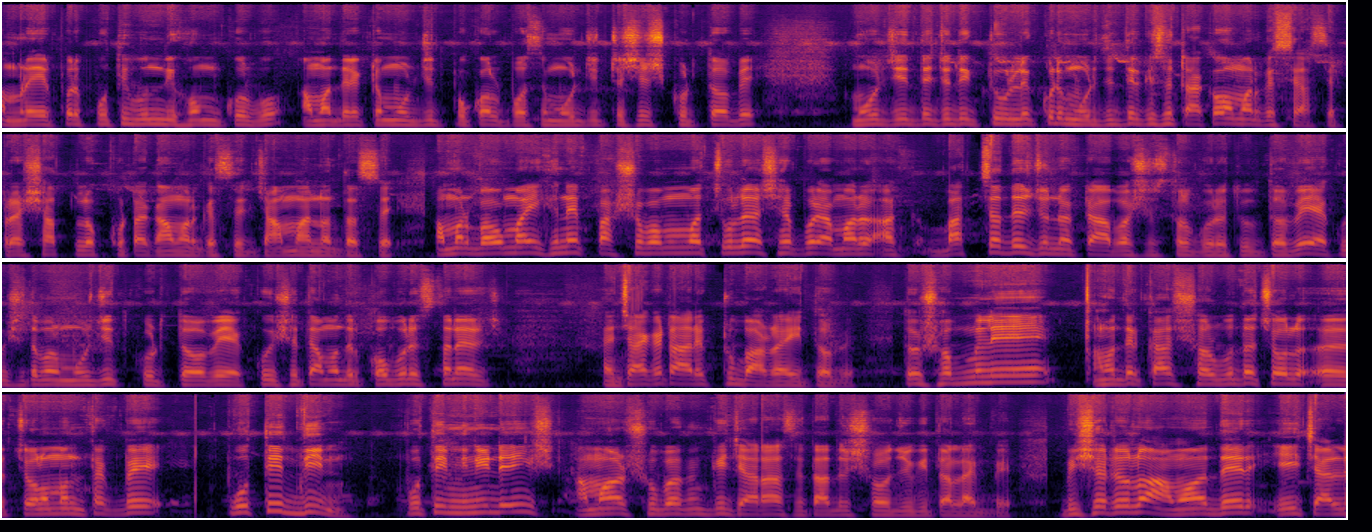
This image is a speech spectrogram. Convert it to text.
আমরা এরপরে প্রতিবন্ধী হোম করব। আমাদের একটা মসজিদ প্রকল্প আছে, মসজিদটা শেষ করতে হবে। মসজিদে যদি একটু উল্লেখ করি, মসজিদের কিছু টাকাও আমার কাছে আছে, প্রায় সাত লক্ষ টাকা আমার কাছে জামানত আছে। আমার বাবা মা এখানে পাঁচশো বাবা মা চলে আসার পরে আমার বাচ্চাদের জন্য একটা আবাসস্থল গড়ে তুলতে হবে। একই সাথে আমার মসজিদ করতে হবে, একই সাথে আমাদের কবরস্থানের জায়গাটা আরেকটু বাড়াইতে হবে তো সব মিলিয়ে আমাদের কাজ সর্বদা চল চলমান থাকবে। প্রতিদিন, প্রতি মিনিটেই আমার শুভাকাঙ্ক্ষী যারা আছে তাদের সহযোগিতা লাগবে। বিষয়টা হলো আমাদের এই চাইল্ড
